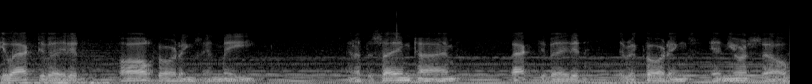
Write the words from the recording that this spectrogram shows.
You activated all recordings in me and at the same time activated the recordings in yourself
